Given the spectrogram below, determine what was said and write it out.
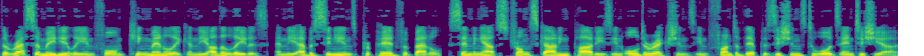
The Ras immediately informed King Menelik and the other leaders, and the Abyssinians prepared for battle, sending out strong scouting parties in all directions in front of their positions towards Entiscio.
